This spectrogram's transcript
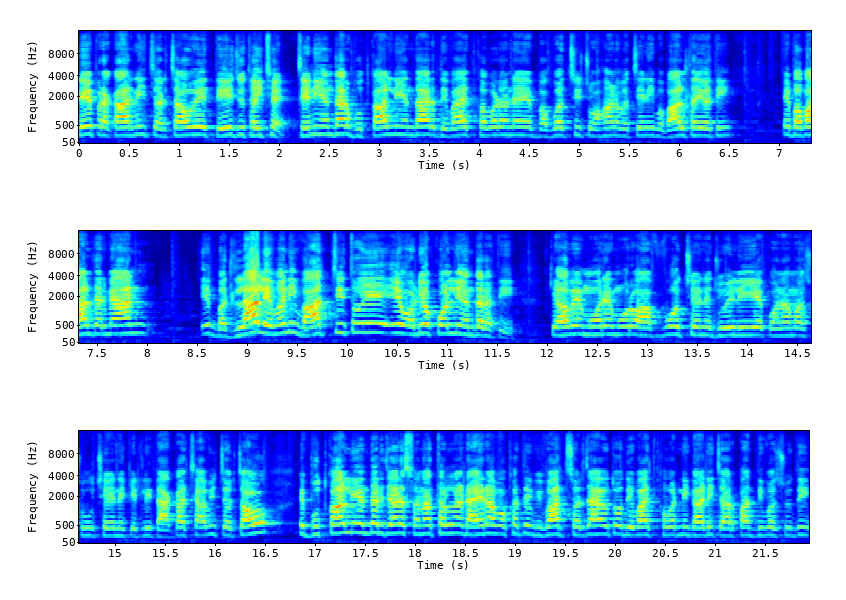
તે પ્રકારની ચર્ચાઓ એ તેજ થઈ છે. જેની અંદર, ભૂતકાળની અંદર દેવાયત ખબર અને ભગવતસિંહ ચૌહાણ વચ્ચેની બબાલ થઈ હતી. એ બબાલ દરમિયાન એ બદલા લેવાની વાતચીતો એ ઓડિયો કોલની અંદર હતી. કે હવે મોરે મોરો આપવો જ છે ને જોઈ લઈએ કોનામાં શું છે ને કેટલી તાકાત છે. આવી ચર્ચાઓ એ ભૂતકાળની અંદર જ્યારે સનાથલના ડાયરા વખતે વિવાદ સર્જાયો હતો દેવાયત ખબરની ગાડી ચાર પાંચ દિવસ સુધી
